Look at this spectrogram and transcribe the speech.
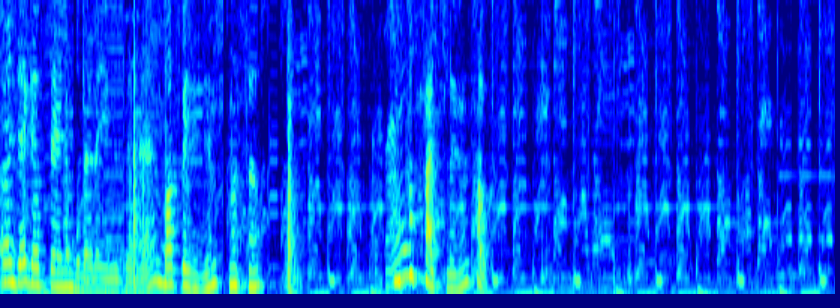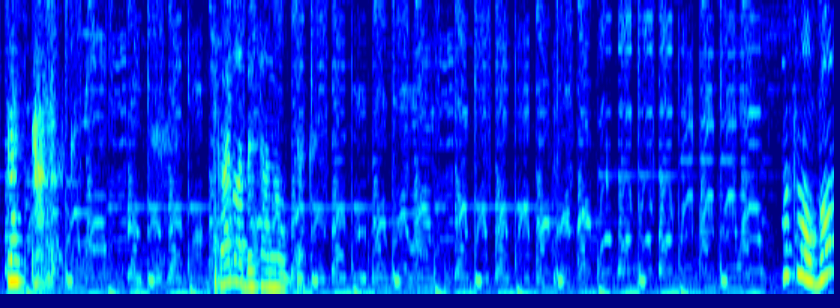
Önce gösterelim bu bebeğimizi. Bak Beril'cim nasıl? Güzel. Tut saçlarını sok. Biraz daha sok. Galiba desenli olacak. Oldu?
